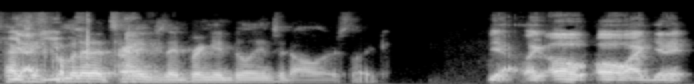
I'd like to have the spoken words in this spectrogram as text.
Texas you coming in at 10 pre-ranked- because they bring in billions of dollars. Like Yeah, like oh oh, I get it.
